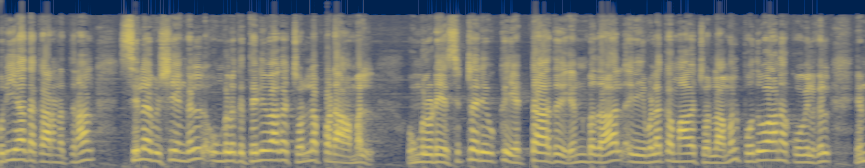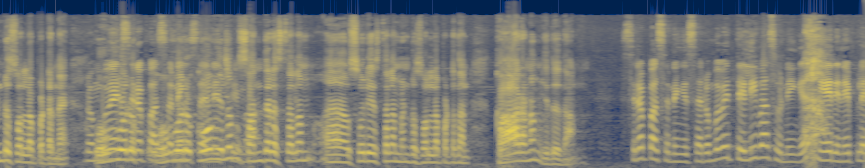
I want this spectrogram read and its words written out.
புரியாத காரணத்தினால் சில விஷயங்கள் உங்களுக்கு தெளிவாக சொல்லப்படாமல் உங்களுடைய சிற்றறிவுக்கு எட்டாது என்பதால் இதை விளக்கமாக சொல்லாமல் பொதுவான கோவில்கள் என்று சொல்லப்பட்டன. ஒவ்வொரு ஒவ்வொரு கோவிலும். சந்திரஸ்தலம் சூரியஸ்தலம் என்று சொல்லப்பட்டதன் காரணம் இதுதான். சிறப்பா சொன்னீங்க சார் ரொம்பவே தெளிவா சொன்னீங்க நேர் இணைப்புல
